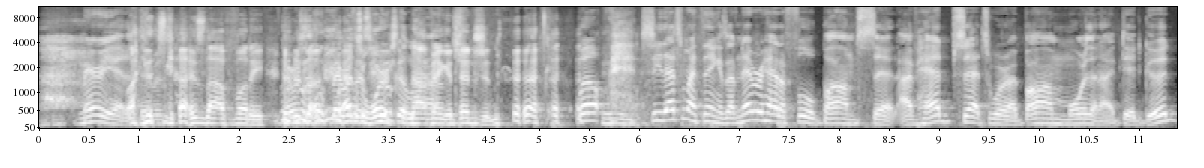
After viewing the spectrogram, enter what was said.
Marietta. like this was- guy's not funny. There was a, there that's this worse than not paying attention. Well, see, that's my thing is I've never had a full bomb set. I've had sets where I bomb more than I did good,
